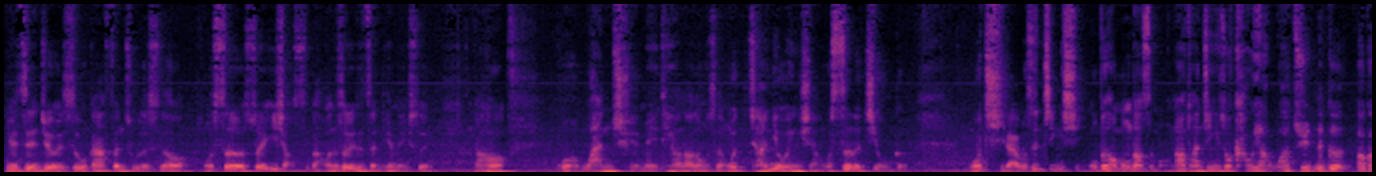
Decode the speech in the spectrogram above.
因为之前就有一次我跟他分组的时候，我设睡一小时吧，我那时候也是整天没睡，然后我完全没听到闹钟声，我很有印象，我设了九个，我起来我是惊醒，我不知道我梦到什么，然后团经理说：“靠呀，我要去那个报告，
